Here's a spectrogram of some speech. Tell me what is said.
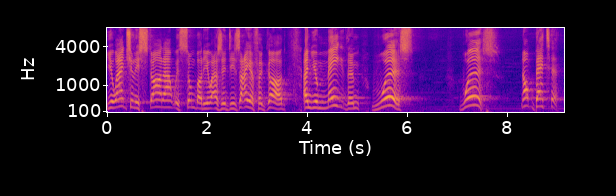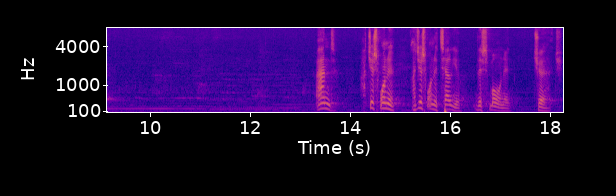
you actually start out with somebody who has a desire for God and you make them worse. Worse, not better. And I just want to I just want to tell you this morning, church.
